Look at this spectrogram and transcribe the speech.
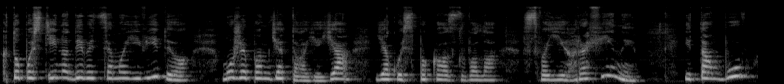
Хто постійно дивиться мої відео, може пам'ятає, я якось показувала свої графіни, і там був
